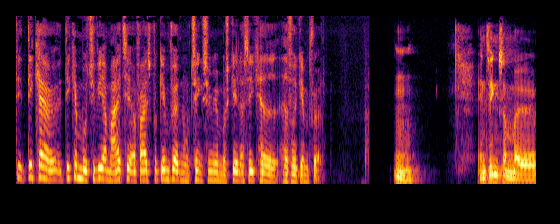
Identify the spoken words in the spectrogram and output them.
Det, det, kan, det kan motivere mig til at faktisk få gennemført nogle ting, som jeg måske ellers ikke havde, havde fået gennemført. Mm. En ting som, øh,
